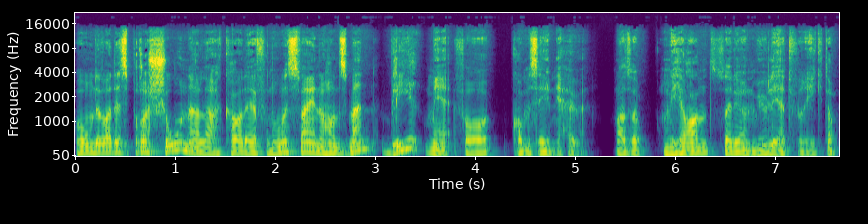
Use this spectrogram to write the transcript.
Og om det var desperasjon eller hva det er for noe, Svein og hans menn blir med for å komme seg inn i haugen. Altså, om ikke annet, så er det jo en mulighet for rikdom.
